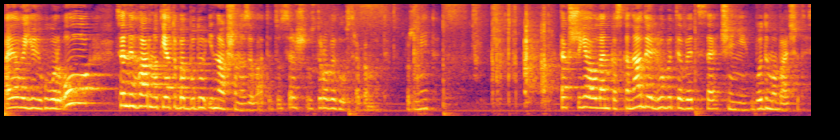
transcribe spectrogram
А я їй говорю: о, це не гарно, то я тебе буду інакше називати. То це ж здоровий глузд треба мати. Розумієте? Так що я Оленка з Канади, любите ви це чи ні? Будемо бачитись.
